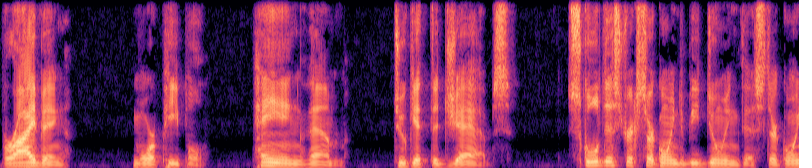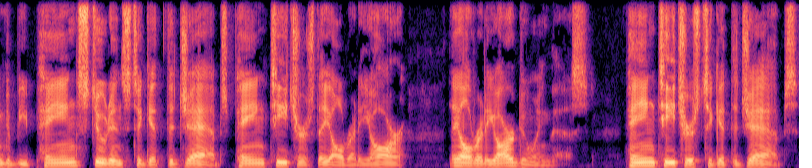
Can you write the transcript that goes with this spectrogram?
bribing more people, paying them to get the jabs. School districts are going to be doing this. They're going to be paying students to get the jabs, paying teachers. They already are. They already are doing this. Paying teachers to get the jabs.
